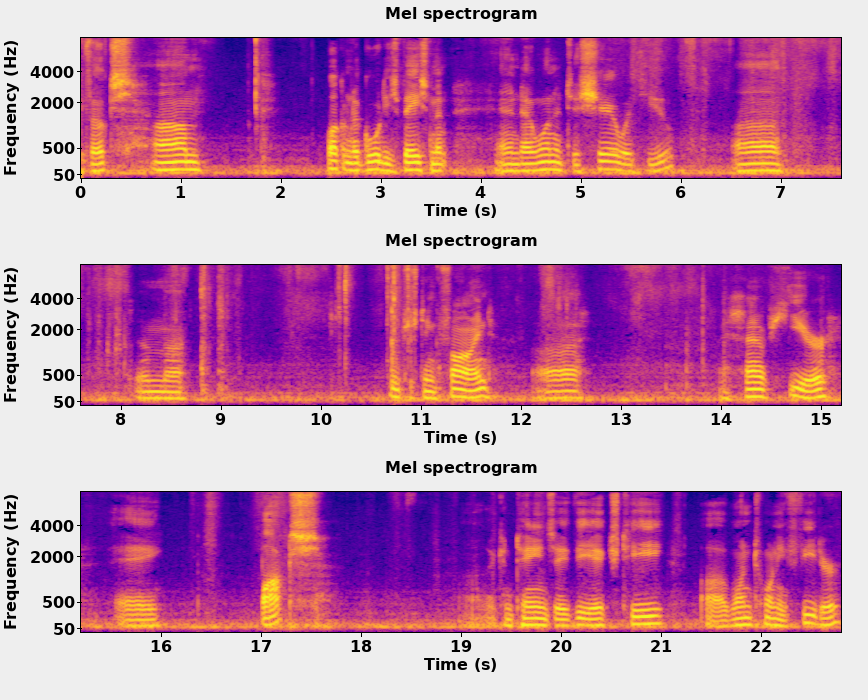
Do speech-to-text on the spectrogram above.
folks, um, welcome to Gordy's Basement, and I wanted to share with you uh, some uh, interesting find. Uh, I have here a box uh, that contains a VXT uh, 120 feeder,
